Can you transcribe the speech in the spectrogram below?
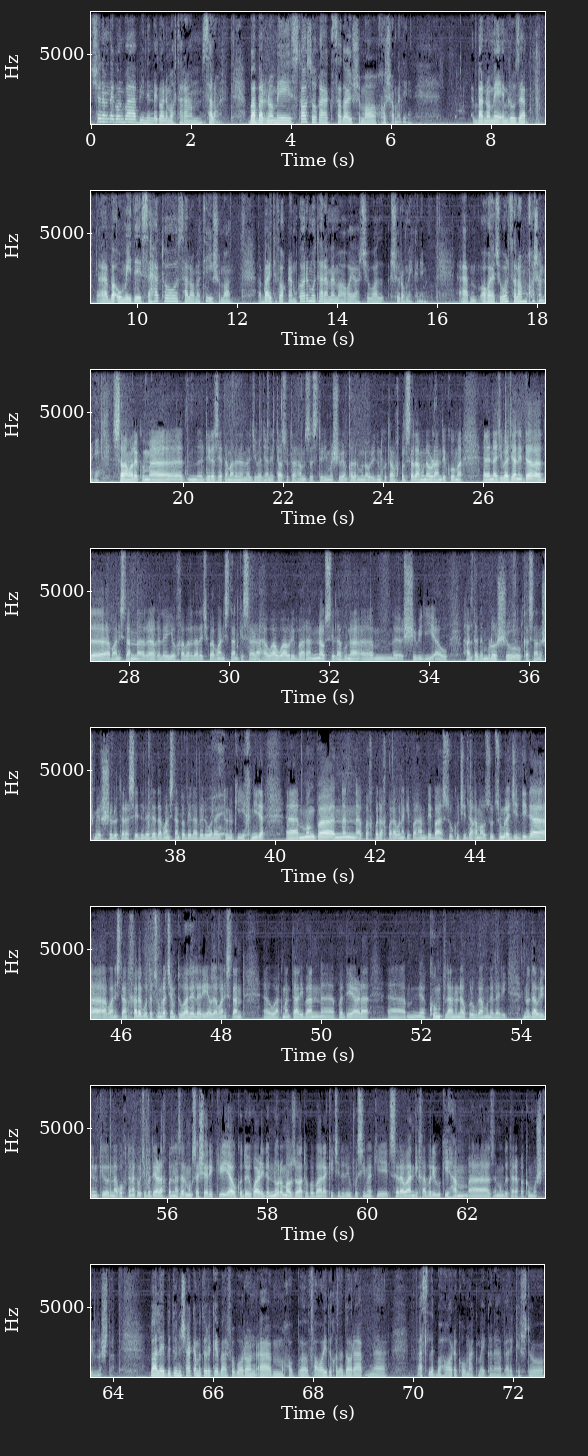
شنوندگان و بینندگان محترم سلام به برنامه ستاس و غک صدای شما خوش آمدین برنامه امروز به امید صحت و سلامتی شما به اتفاق امکار محترم آقای آرچیوال شروع میکنیم آقای آرچیوال سلام خوش آمدین سلام علیکم ډیر زیاته مننه نجیبه جان تاسو ته هم زه ستړي مشویم قدرمن اوریدونکو ته خپل سلامونه وړاندې کوم نجیبه جانې دغه د افغانستان نه راغلی یو خبر دا دی چې په افغانستان کې سړه هوا، واورې، بارانونه او سیلابونه شوي دي او هلته د مړو شوو کسانو شمیر شلو ته رسیدلی دی. د افغانستان په بیلابیلو ولایتونو کې یخني ده. موږ به نن په خپله خپرونه کې په همدې بحث وکړو چې دغه موضوع څومره جدي ده، افغانستان خلک ورته څومره چمتووالی لري او د افغانستان واکمن طالبان په دې اړه کوم پلانونه او پروګرامونه لري. نو د اوریدونکو نه غوښتنه کوو چې په دې اړه خپل نظر موږ سره شریک کړي او که دوی غواړي د نورو موضوعاتو په باره کې چې د دوی په سیمه کې څه روان دي خبرې وکړي هم زموږ د طرفه کوم مشکل نشته. بله بدون شک همطور که برف و باران خب فواید خود داره فصل بهار کمک میکنه برای کشت و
